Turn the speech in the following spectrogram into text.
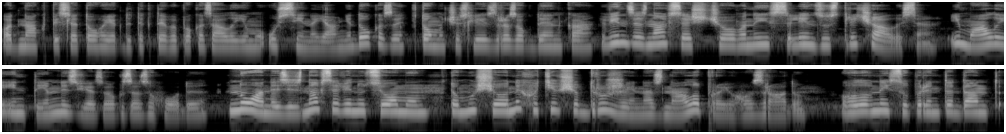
Однак після того, як детективи показали йому усі наявні докази, в тому числі зразок ДНК, він зізнався, що вони із Селін зустрічалися і мали інтимний зв'язок за згодою. Ну а не зізнався він у цьому, тому що не хотів, щоб дружина знала про його зраду. Головний суперінтендант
